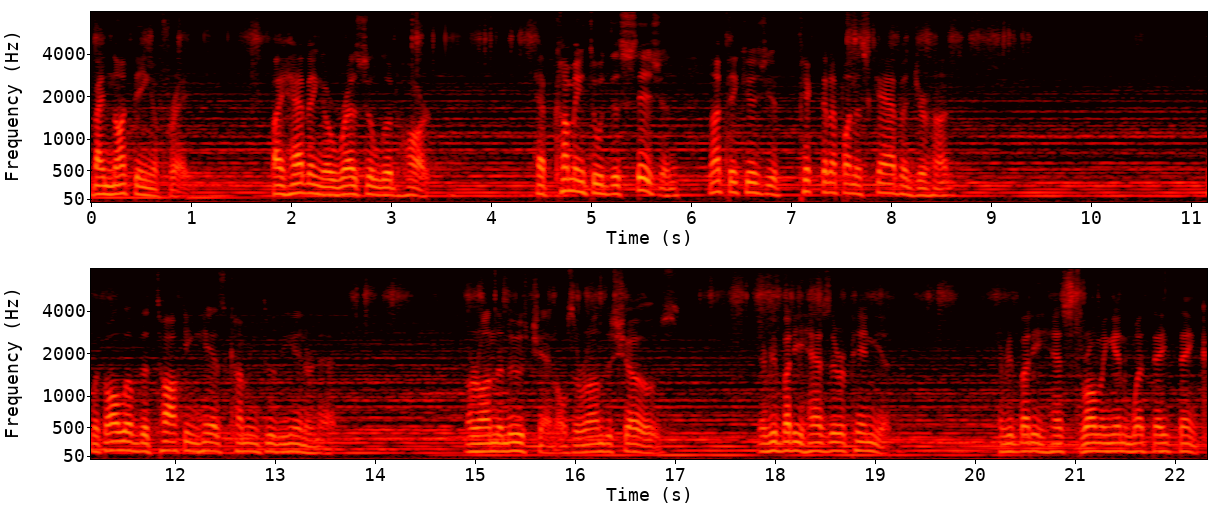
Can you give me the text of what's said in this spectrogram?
by not being afraid, by having a resolute heart, have coming to a decision, not because you picked it up on a scavenger hunt, with all of the talking heads coming through the internet, or on the news channels, or on the shows. Everybody has their opinion. Everybody has throwing in what they think.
